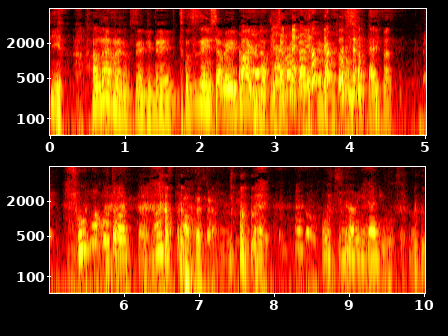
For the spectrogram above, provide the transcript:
いや花嫁のくせにね突然喋りマイク持って喋りだしたよね。そんなことありますそんなことあったなん。つったあったじゃんもうちなみに何をおっしゃった？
